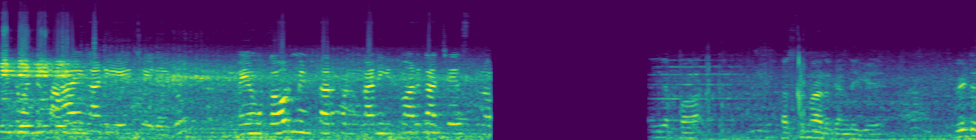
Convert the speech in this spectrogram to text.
ఎటువంటి సహాయం కానీ ఏం చేయలేదు మేము గవర్నమెంట్ తరఫున కానీ ఇదివరగా చేస్తున్నాం ஐயப்பா கஸ்டமர் கண்டிக்கு வீட்டு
